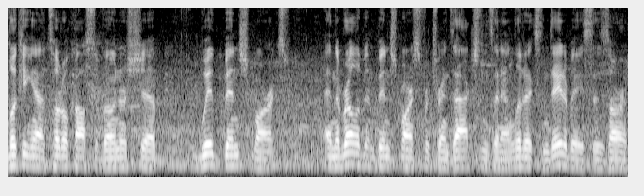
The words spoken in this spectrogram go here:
looking at total cost of ownership with benchmarks, and the relevant benchmarks for transactions and analytics and databases are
